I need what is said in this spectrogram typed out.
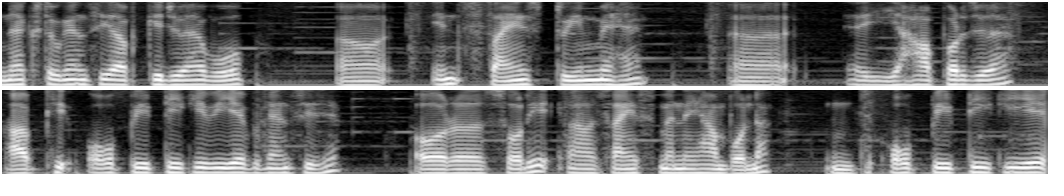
नेक्स्ट वैकेंसी आपकी जो है वो इन साइंस स्ट्रीम में है। यहाँ पर जो है आपकी ओपीटी की भी ये वैकेंसीज है। और सॉरी साइंस मैंने यहाँ बोला। ओपीटी की ये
